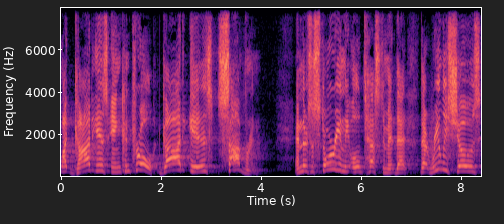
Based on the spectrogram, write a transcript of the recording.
Like God is in control, God is sovereign. And there's a story in the Old Testament that, that really shows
